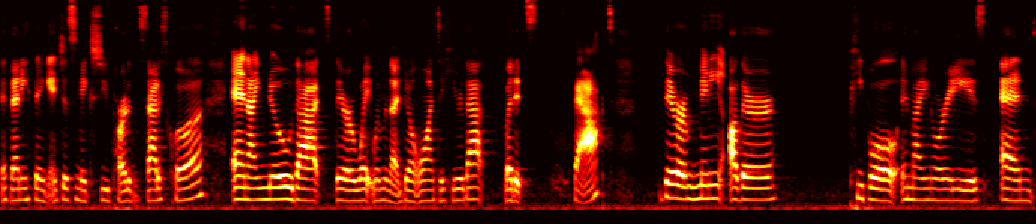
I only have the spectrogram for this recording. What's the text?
If anything, it just makes you part of the status quo. And I know that there are white women that don't want to hear that, but it's fact. There are many other people in minorities and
